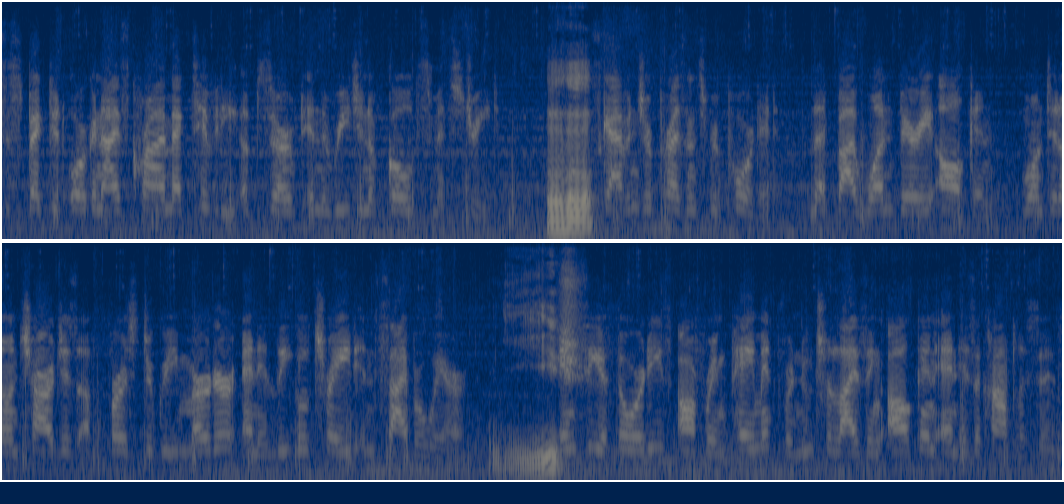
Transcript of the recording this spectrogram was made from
Suspected organized crime activity observed in the region of Goldsmith Street. Mm-hmm. Scavenger presence reported, led by one Barry Alkin, wanted on charges of first-degree murder and illegal trade in cyberware. Yeesh. NC authorities offering payment for neutralizing Alkin and his accomplices.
